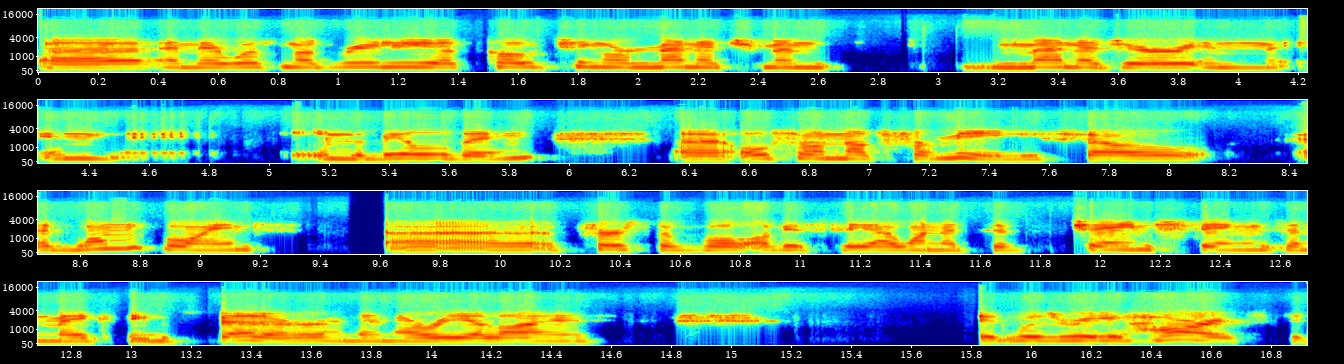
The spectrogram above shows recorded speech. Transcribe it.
uh, and there was not really a coaching or management manager in in in the building uh, also not for me so at one point uh, first of all obviously i wanted to change things and make things better and then i realized it was really hard to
